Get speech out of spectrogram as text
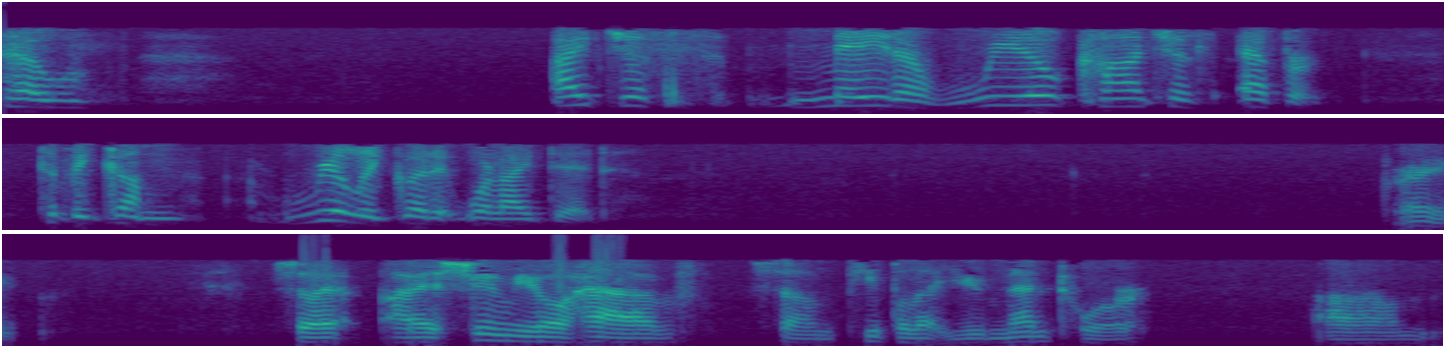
So I just made a real conscious effort to become really good at what I did. Great. So I assume you'll have some people that you mentor. Um,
